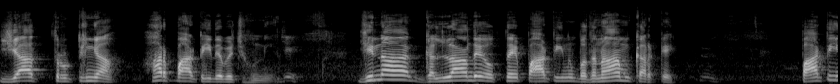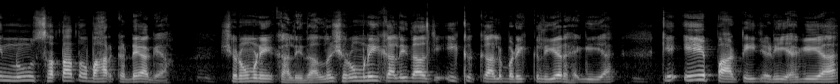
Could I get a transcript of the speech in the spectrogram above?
ਜਾਂ ਤਰੁੱਟੀਆਂ ਹਰ ਪਾਰਟੀ ਦੇ ਵਿੱਚ ਹੁੰਦੀਆਂ। ਜਿਨ੍ਹਾਂ ਗੱਲਾਂ ਦੇ ਉੱਤੇ ਪਾਰਟੀ ਨੂੰ ਬਦਨਾਮ ਕਰਕੇ ਪਾਰਟੀ ਨੂੰ ਸੱਤਾ ਤੋਂ ਬਾਹਰ ਕੱਢਿਆ ਗਿਆ। ਸ਼੍ਰੋਮਣੀ ਅਕਾਲੀ ਦਲ ਨੂੰ। ਸ਼੍ਰੋਮਣੀ ਅਕਾਲੀ ਦਲ 'ਚ ਇੱਕ ਗੱਲ ਬੜੀ ਕਲੀਅਰ ਹੈਗੀ ਆ ਕਿ ਇਹ ਪਾਰਟੀ ਜਿਹੜੀ ਹੈਗੀ ਆ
